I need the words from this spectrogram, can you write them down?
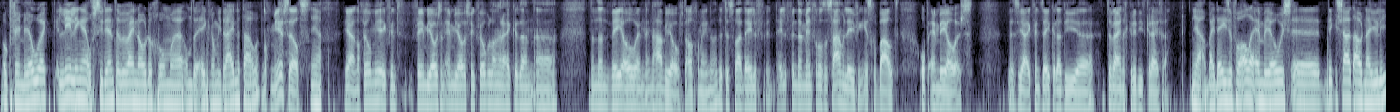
Ook VMBO-leerlingen of studenten hebben wij nodig om, om de economie draaiende te houden. Nog meer zelfs. Ja. Ja, nog veel meer. Ik vind VMBO's en MBO's vind ik veel belangrijker dan, dan, dan WO en, en HBO over het algemeen. Hoor. Dat is waar de hele, het hele fundament van onze samenleving is gebouwd op MBO'ers. Dus ja, ik vind zeker dat die eh, te weinig krediet krijgen. Ja, bij deze voor alle MBO'ers, eh dikke shout-out naar jullie.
